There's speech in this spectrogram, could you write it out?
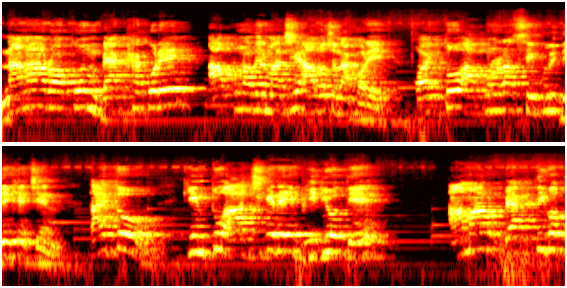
নানা রকম ব্যাখ্যা করে আপনাদের মাঝে আলোচনা করে। হয়তো আপনারা সেগুলি দেখেছেন। তাই তো কিন্তু আজকের এই ভিডিওতে আমার ব্যক্তিগত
